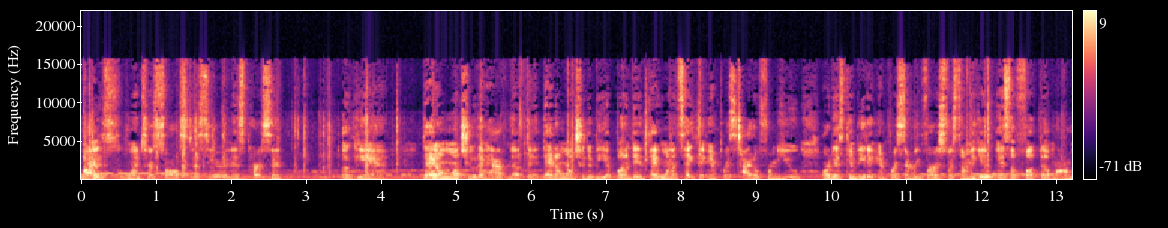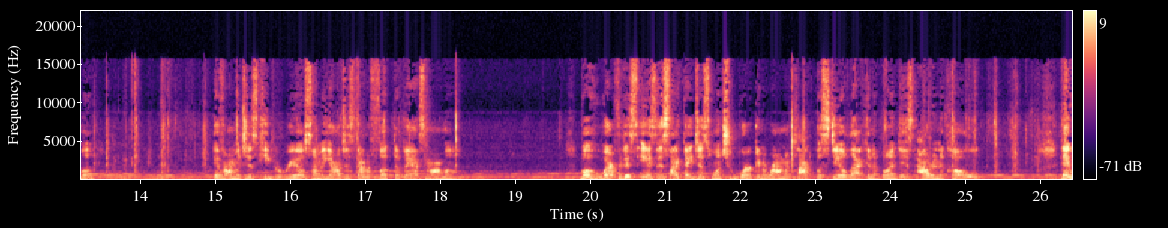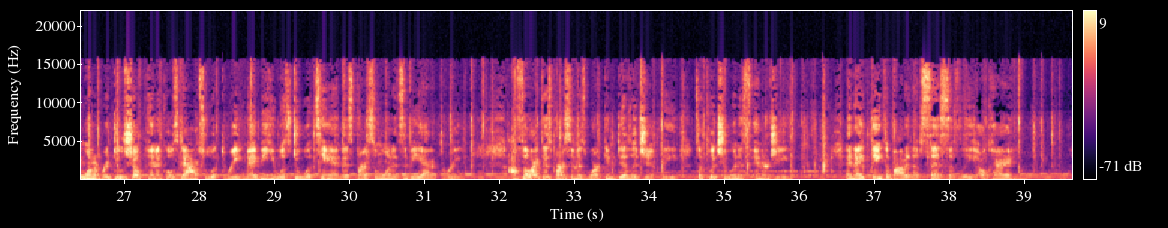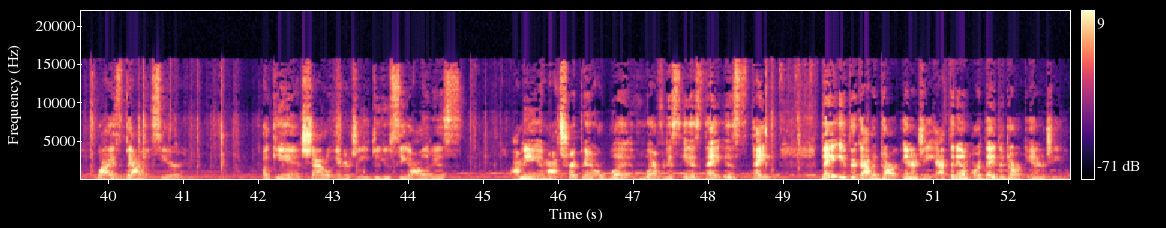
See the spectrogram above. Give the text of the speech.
why is winter solstice here? And this person, again, they don't want you to have nothing. They don't want you to be abundant. They want to take the Empress title from you. Or this can be the Empress in reverse. For some of you, it's a fucked up mama. If I'm going to just keep it real, some of y'all just got a fucked up ass mama. But whoever this is, it's like they just want you working around the clock but still lacking abundance, out in the cold. They want to reduce your pentacles down to a three. Maybe you was due a 10. This person wanted to be at a three. I feel like this person is working diligently to put you in this energy. And they think about it obsessively, okay? Why is balance here? Again, shadow energy. Do you see all of this? I mean, am I tripping or what? Whoever this is, they is they they either got a dark energy after them or they the dark energy.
